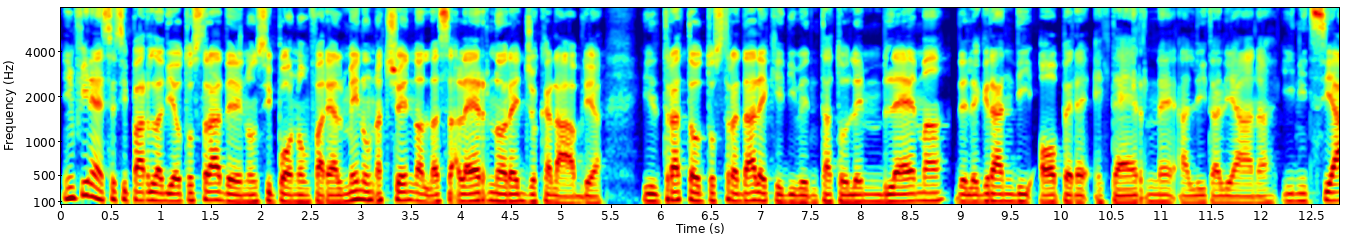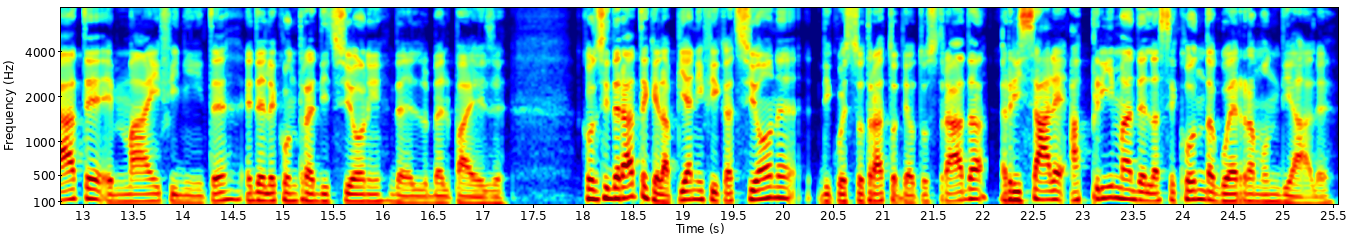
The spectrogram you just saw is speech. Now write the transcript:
Infine, se si parla di autostrade, non si può non fare almeno un accenno alla Salerno-Reggio Calabria, il tratto autostradale che è diventato l'emblema delle grandi opere eterne all'italiana, iniziate e mai finite, e delle contraddizioni del bel paese. Considerate che la pianificazione di questo tratto di autostrada risale a prima della seconda guerra mondiale,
